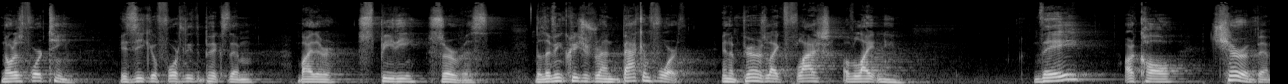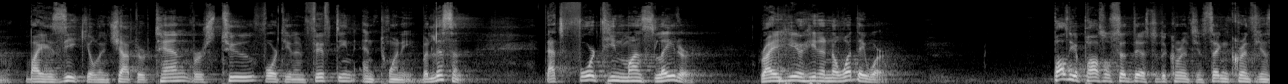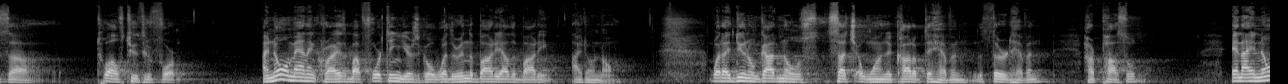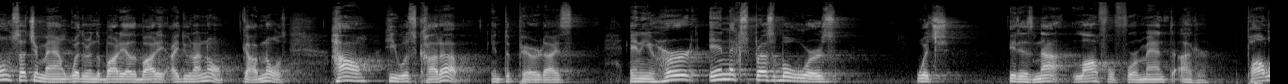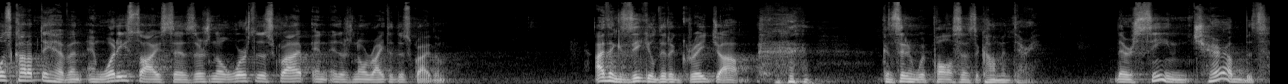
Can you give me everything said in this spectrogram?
Notice 14. Ezekiel fourthly depicts them by their speedy service. The living creatures ran back and forth in appearance like flash of lightning. They are called cherubim by Ezekiel in chapter 10, verse 2, 14, and 15, and 20. But listen, that's 14 months later. Right here, he didn't know what they were. Paul the Apostle said this to the Corinthians, 2 Corinthians uh, 12, 2 through 4. I know a man in Christ about 14 years ago, whether in the body or out of the body, I don't know. What I do know, God knows such a one that caught up to heaven, the third heaven, harpazoed. And I know such a man, whether in the body or out of the body, I do not know. God knows how he was caught up into paradise, and he heard inexpressible words which it is not lawful for man to utter. Paul was caught up to heaven, and what he saw, he says, there's no words to describe, and there's no right to describe them. I think Ezekiel did a great job, considering what Paul says the commentary. They're seeing cherubs.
